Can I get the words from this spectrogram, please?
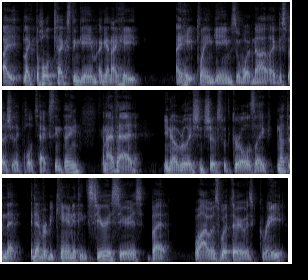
I like the whole texting game. Again, I hate, I hate playing games and whatnot. Like especially like the whole texting thing. And I've had, you know, relationships with girls. Like nothing that it never became anything serious, serious. But while I was with her, it was great.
